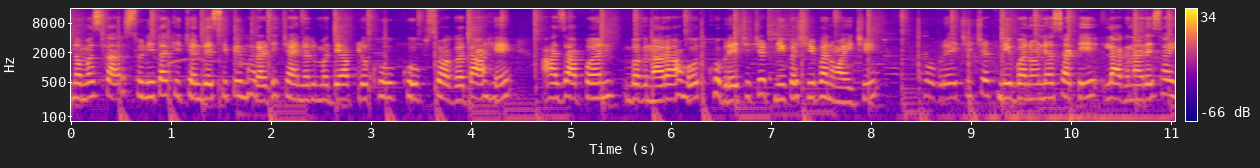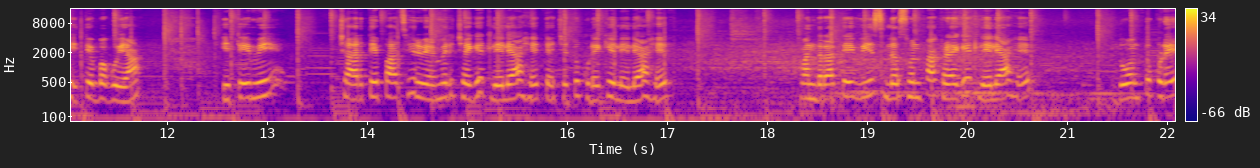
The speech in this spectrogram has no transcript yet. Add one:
नमस्कार सुनीता किचन रेसिपी मराठी चॅनलमध्ये आपलं खूप खूप स्वागत आहे. आज आपण बघणार आहोत खोबऱ्याची चटणी कशी बनवायची. खोबऱ्याची चटणी बनवण्यासाठी लागणारे साहित्य बघूया. इथे मी चार ते पाच हिरव्या मिरच्या घेतलेल्या आहेत त्याचे तुकडे केलेले आहेत. पंधरा ते वीस लसूण पाकळ्या घेतलेल्या आहेत. दोन तुकडे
